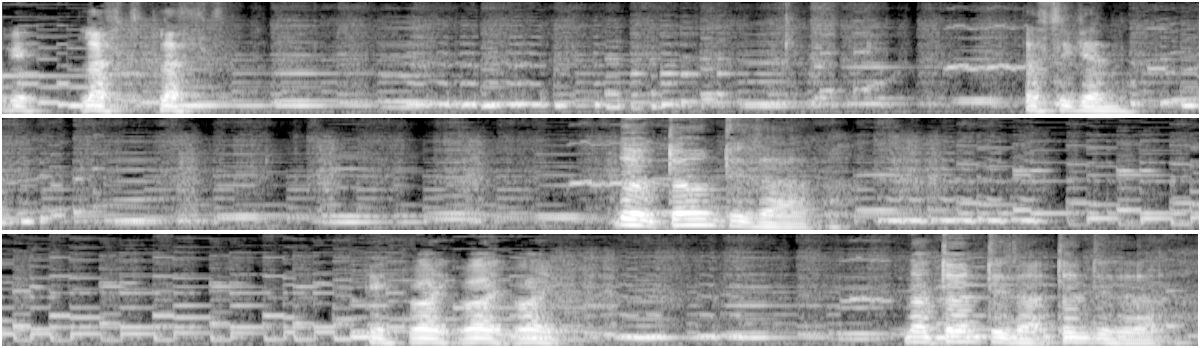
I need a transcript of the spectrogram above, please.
Okay, left, left. Left again. No, don't do that. Okay, right, right, right. No, don't do that, don't do that.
